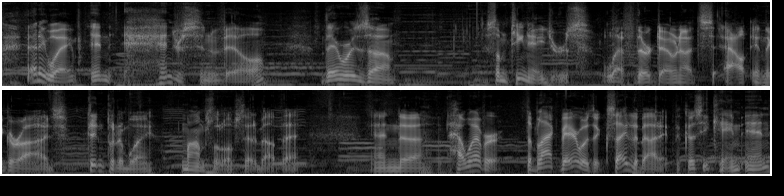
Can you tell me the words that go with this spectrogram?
anyway, in Hendersonville, there was uh, some teenagers left their donuts out in the garage. Didn't put them away. Mom's a little upset about that. And uh, however, the black bear was excited about it because he came in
